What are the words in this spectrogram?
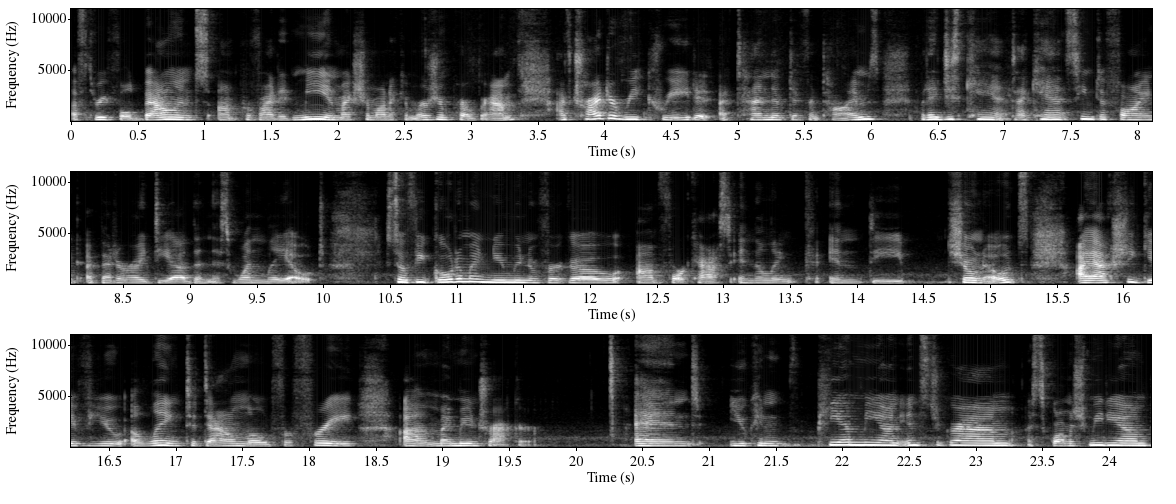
of Threefold Balance um, provided me in my shamanic immersion program program. I've tried to recreate it a ton of different times, but I just can't. I can't seem to find a better idea than this one layout. So if you go to my new moon in Virgo um, forecast in the link in the show notes, I actually give you a link to download for free um, my moon tracker and you can PM me on Instagram, Squamish Medium,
